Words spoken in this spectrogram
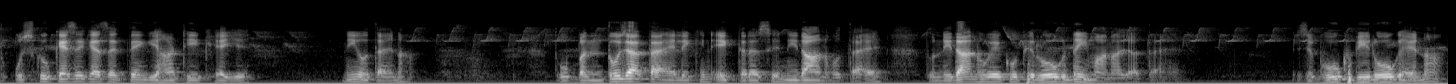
तो उसको कैसे कह सकते हैं कि हाँ ठीक है ये? नहीं होता है ना? तो बन तो जाता है, लेकिन एक तरह से निदान होता है। तो निदान हुए को फिर रोग नहीं माना जाता है। जैसे भूख भी रोग है ना,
